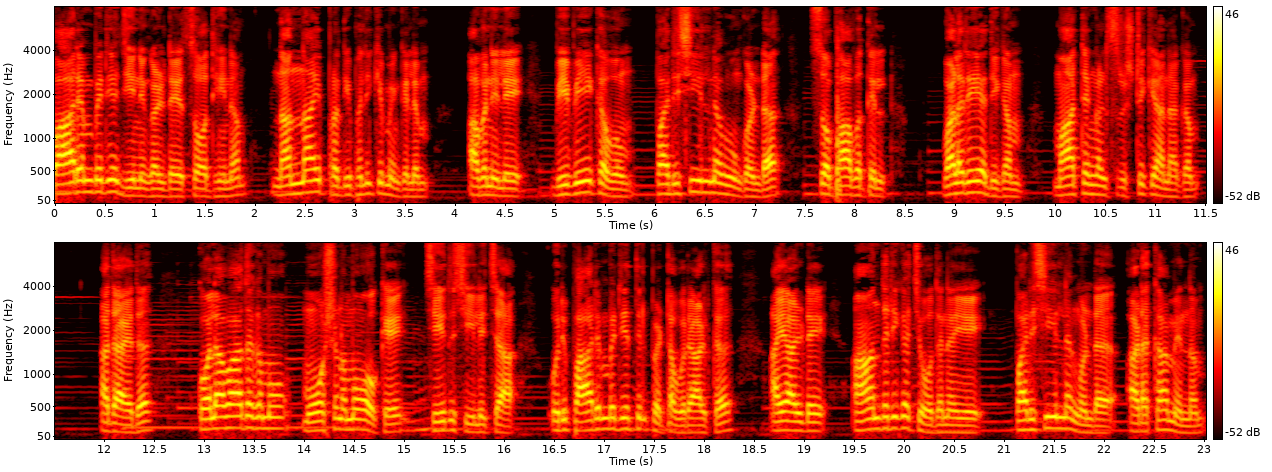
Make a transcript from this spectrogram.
പാരമ്പര്യ ജീനുകളുടെ സ്വാധീനം നന്നായി പ്രതിഫലിക്കുമെങ്കിലും അവനിലെ വിവേകവും പരിശീലനവും കൊണ്ട് സ്വഭാവത്തിൽ വളരെയധികം മാറ്റങ്ങൾ സൃഷ്ടിക്കാനാകും. അതായത് കൊലപാതകമോ മോഷണമോ ഒക്കെ ചെയ്തു ശീലിച്ച ഒരു പാരമ്പര്യത്തിൽപ്പെട്ട ഒരാൾക്ക് അയാളുടെ ആന്തരിക ചോദനയെ പരിശീലനം കൊണ്ട് അടക്കാമെന്നും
